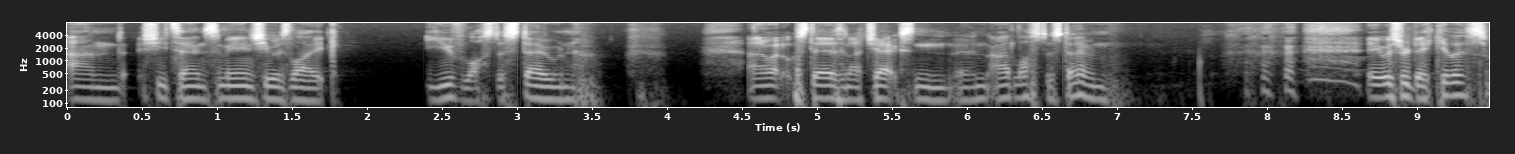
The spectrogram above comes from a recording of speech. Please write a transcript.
and she turned to me and she was like, You've lost a stone. And I went upstairs and I checked and, and I'd lost a stone. it was ridiculous.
